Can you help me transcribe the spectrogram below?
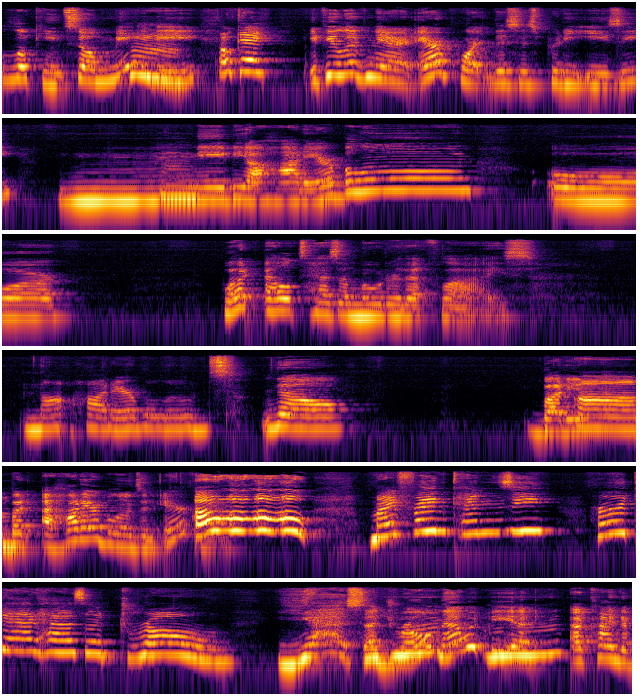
looking. So maybe hmm, Okay. If you live near an airport, this is pretty easy. Mm, Maybe a hot air balloon or what else has a motor that flies? Not hot air balloons. No. But it, Um. but a hot air balloon's an aircraft. Oh, oh, oh, oh! My friend Kenzie, her dad has a drone. Yes, a drone. That would be mhm. a, a kind of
